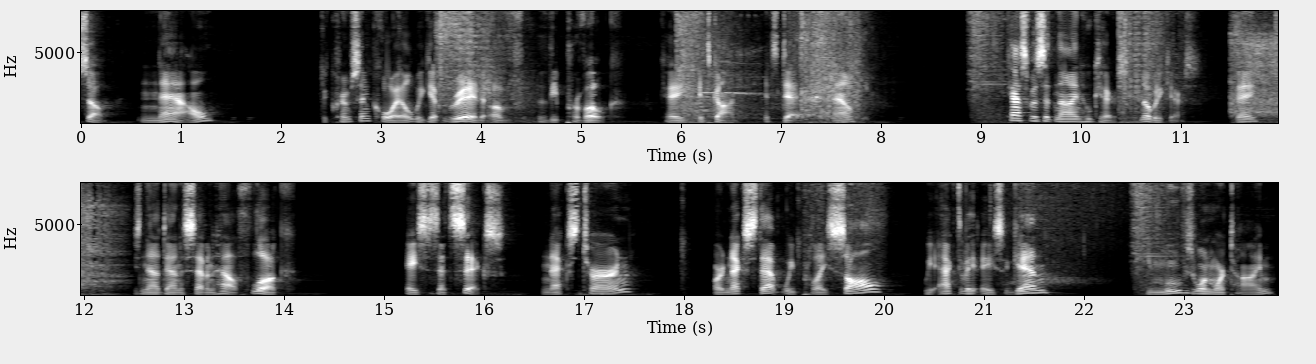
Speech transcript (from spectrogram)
So, now, the Crimson Coil, we get rid of the Provoke. Okay? It's gone. It's dead. Now, Cassyva's at 9. Who cares? Nobody cares. Okay? He's now down to 7 health. Look. Ace is at 6. Next turn, or next step, we play Sol. We activate Ace again. He moves one more time.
